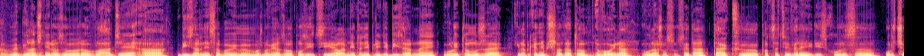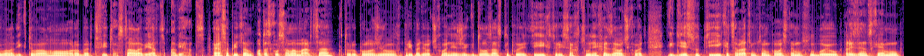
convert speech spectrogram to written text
Robíme bilančný rozhovor o vláde a bizarne sa bojíme možno viac o opozícii, ale mne to nepríde bizarné kvôli tomu, že kým napríklad neprišla táto vojna u nášho suseda, tak e, v podstate verejný diskurs e, určoval a diktoval ho Robert Fico stále viac a viac. A ja sa pýtam otázkou sama Marca, ktorú položil v prípade očkovania, že kto zastupuje tých, ktorí sa chcú nechať zaočkovať. Kde sú tí, keď sa vrátim k tomu povestnému súboju prezidentskému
